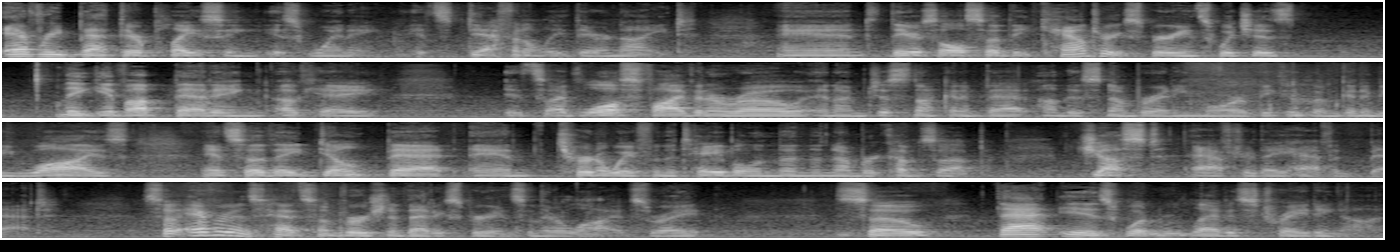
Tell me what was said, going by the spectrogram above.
every bet they're placing is winning. It's definitely their night. And there's also the counter experience which is they give up betting, okay, it's I've lost five in a row and I'm just not going to bet on this number anymore because I'm going to be wise. And so they don't bet and turn away from the table and then the number comes up just after they haven't bet. So everyone's had some version of that experience in their lives, right? So that is what roulette is trading on.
